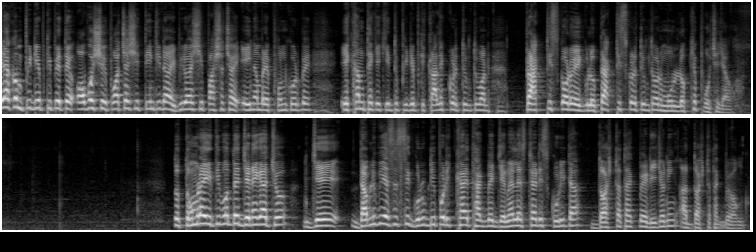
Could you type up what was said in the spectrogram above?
এরকম পিডিএফটি পেতে অবশ্যই পঁচাশি তিনটি নয়, বিরাশি, পাঁচশো ছয় এই নম্বরে ফোন করবে। এখান থেকে কিন্তু পিডিএফটি কালেক্ট করে তুমি তোমার প্র্যাকটিস করো, এগুলো প্র্যাকটিস করে তুমি তোমার মূল লক্ষ্যে পৌঁছে যাও। তো তোমরা ইতিমধ্যে জেনে গেছো যে ডাব্লিউবিএসএসসি গ্রুপ ডি পরীক্ষায় থাকবে জেনারেল স্টাডিজ কুড়িটা, দশটা থাকবে রিজনিং আর দশটা থাকবে অঙ্ক।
